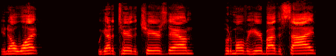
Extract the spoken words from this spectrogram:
You know what? We got to tear the chairs down, put them over here by the side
